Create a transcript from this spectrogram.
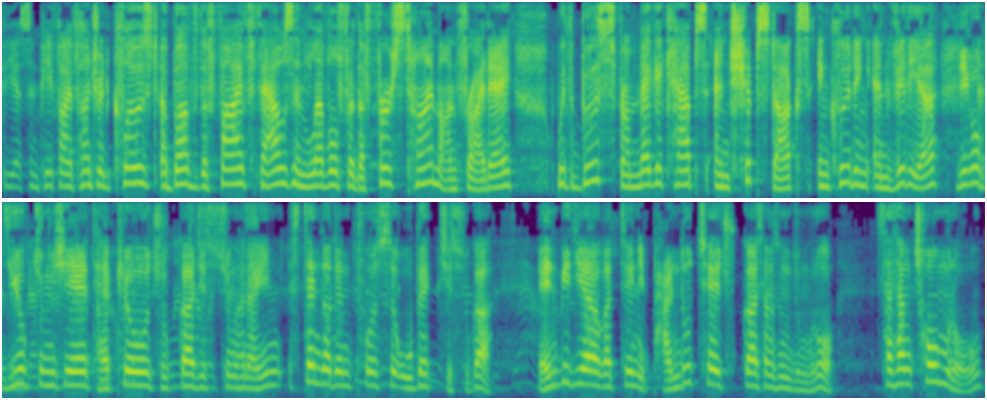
The S&P 500 closed above the 5,000 level for the first time on Friday, with boosts from mega caps and chip stocks, including Nvidia. 미국 뉴욕 증시의 대표 주가 지수 중 하나인 스탠더드 앤 푸어스 500 지수가 엔비디아와 같은 이 반도체 주가 상승 등으로 사상 처음으로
